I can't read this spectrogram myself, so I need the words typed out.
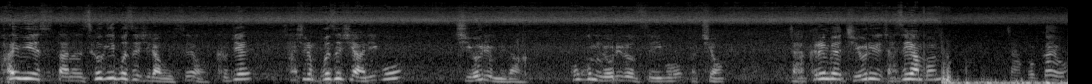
바위 위에서 따는 석이버섯이라고 있어요. 그게 사실은 버섯이 아니고 지어류입니다. 볶음 요리로 쓰이고 좋죠. 자, 그러면 지어류 자세히 한번 자 볼까요?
